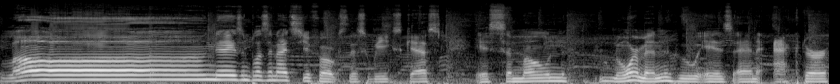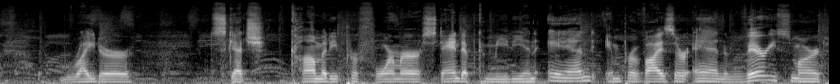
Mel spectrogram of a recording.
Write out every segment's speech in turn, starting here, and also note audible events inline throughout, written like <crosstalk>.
Long days and pleasant nights to you folks. This week's guest is Simone Norman, who is an actor, writer, sketch comedy performer, stand up comedian, and improviser, and very smart,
